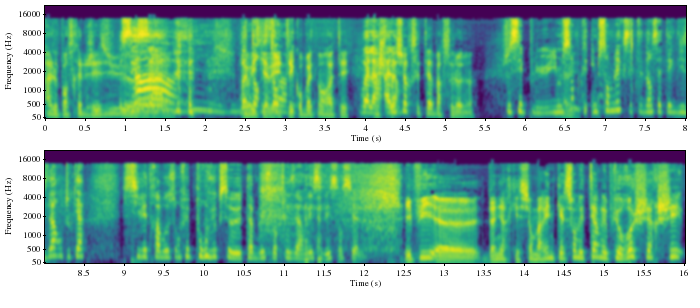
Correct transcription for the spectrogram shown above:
Ah, le portrait de Jésus. C'est euh, ça. Ah oui, Attends, qui avait été complètement raté. Voilà, Ah, je suis alors- pas sûr que c'était à Barcelone. Je sais plus. Il me, Ah semble que- il me semblait que c'était dans cette église-là. En tout cas, si les travaux sont faits, pourvu que ce tableau soit préservé, c'est l'essentiel. Et puis, euh, dernière question, Marine. Quels sont les termes les plus recherchés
